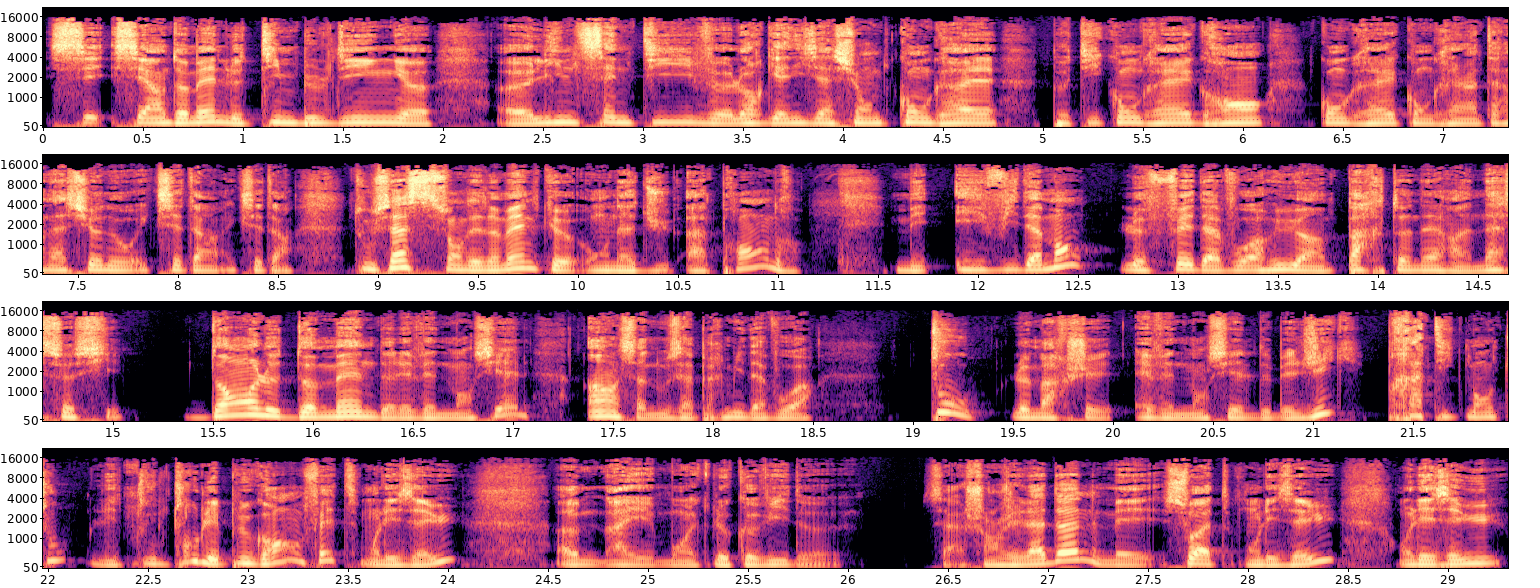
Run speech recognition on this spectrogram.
c'est un domaine, le team building, euh, euh, l'incentive, l'organisation de congrès, petits congrès, grands congrès, congrès internationaux, etc., etc. Tout ça, ce sont des domaines qu'on a dû apprendre. Mais évidemment, le fait d'avoir eu un partenaire, un associé dans le domaine de l'événementiel, un, ça nous a permis d'avoir tout le marché événementiel de Belgique, pratiquement tout, tous les plus grands en fait, on les a eus. Euh, bon, avec le Covid, euh, ça a changé la donne, mais soit on les a eus, on les a eus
